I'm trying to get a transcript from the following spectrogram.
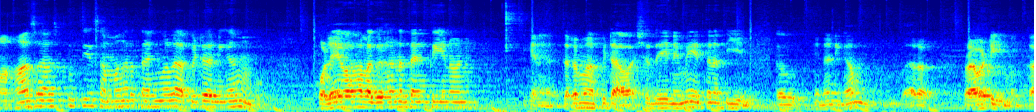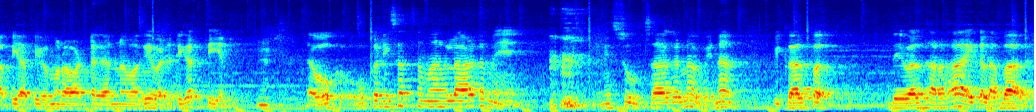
මහා සංස්කෘතිය සමහර තැන්වල අපිට නිගම් කොලේ වහල ගහන්න තැන් තියෙනවානේ. ගැන ඇත්තටම අපිට අවශ්‍ය දේ නෙමේ එතන තියෙන එන නිකම් ප්‍රවටීම අපි අපිවම රවට්ට ගන්න වගේ වැඩ ටිකක් තියෙන ඕක ඕක නිසත් සමහරලාට මේ මිනිස්සු උත්සා කරන වෙන විකල්ප දේවල් හරහා එක ලබාගන්න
